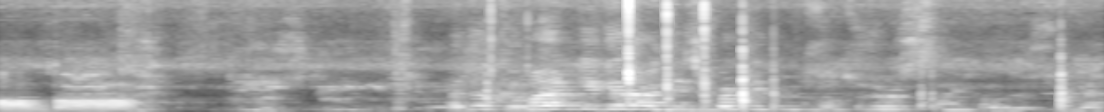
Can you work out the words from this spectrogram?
Oldu. Hadi bakalım Aybüke gel anneciğim. Bak hepimiz oturuyoruz sen kalıyorsun gel.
